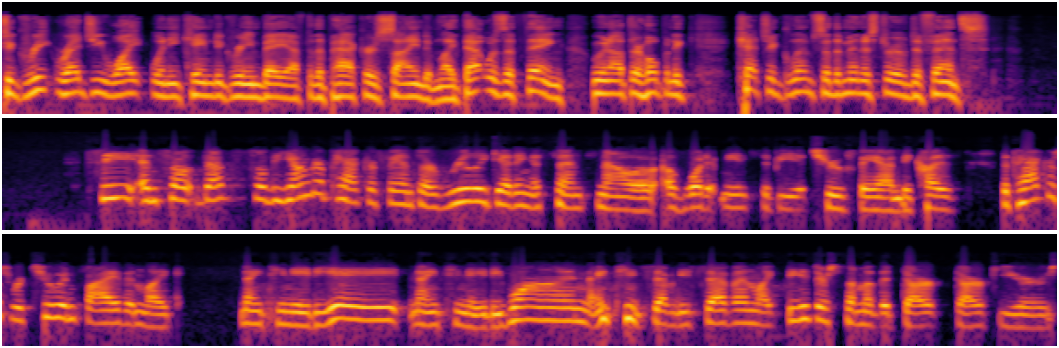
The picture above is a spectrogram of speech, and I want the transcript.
to greet Reggie White when he came to Green Bay after the Packers signed him. Like that was a thing. We went out there hoping to catch a glimpse of the Minister of Defense. See, and so that's so the younger Packer fans are really getting a sense now of, of what it means to be a true fan because the Packers were two and five in like 1988, 1981, 1977. Like these are some of the dark, dark years.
